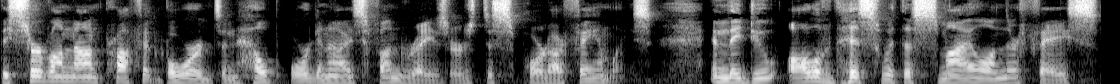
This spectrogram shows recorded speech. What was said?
They serve on nonprofit boards and help organize fundraisers to support our families. And they do all of this with a smile on their face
